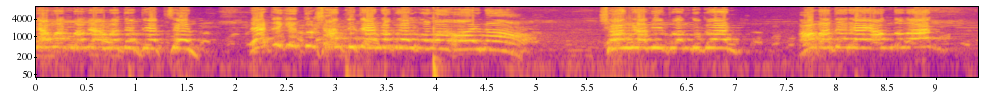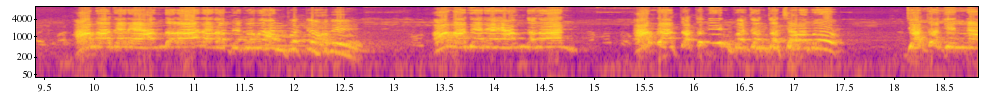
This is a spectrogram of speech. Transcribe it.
তেমন ভাবে আমাদের দেখছেন। এটি কিন্তু শান্তিতে নোবেল বলা হয় না। সংগ্রামী বন্ধুগণ আমাদের এই আন্দোলন আমাদের এই আন্দোলন আরও বেগবান করতে হবে। আমাদের এই আন্দোলন আমরা ততদিন পর্যন্ত চালাবো যতদিন না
